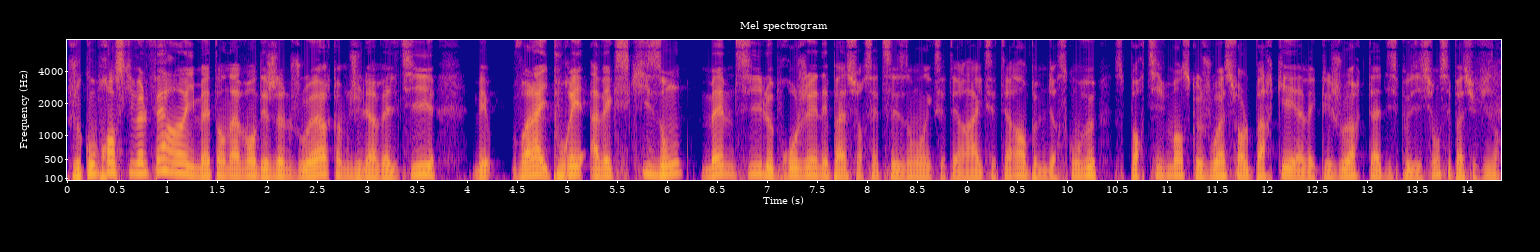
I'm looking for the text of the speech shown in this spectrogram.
je comprends ce qu'ils veulent faire. Hein. Ils mettent en avant des jeunes joueurs comme Julien Velti. Mais voilà, ils pourraient, avec ce qu'ils ont, même si le projet n'est pas sur cette saison, etc., etc., on peut me dire ce qu'on veut. Sportivement, ce que je vois sur le parquet avec les joueurs que tu as à disposition, c'est pas suffisant.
